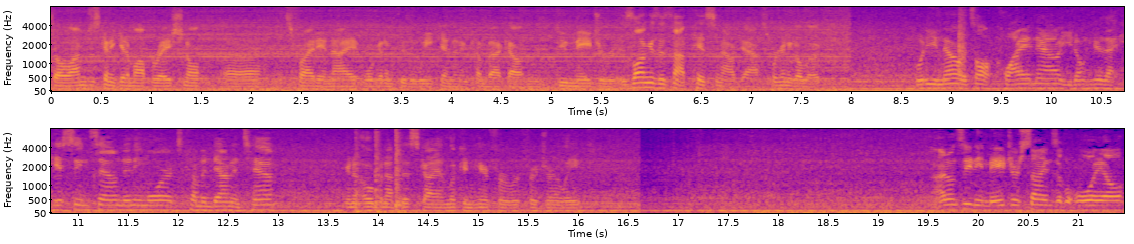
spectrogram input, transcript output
So I'm just gonna get them operational. Uh, it's Friday night. We'll get them through the weekend and then come back out and do major, as long as it's not pissing out gas, we're gonna go look. What do you know? It's all quiet now. You don't hear that hissing sound anymore. It's coming down in temp. We're gonna open up this guy and look in here for a refrigerant leak. I don't see any major signs of oil.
